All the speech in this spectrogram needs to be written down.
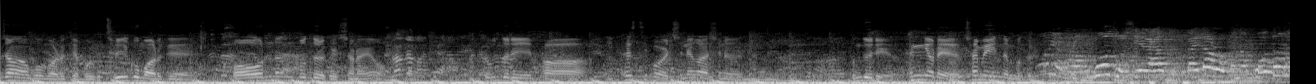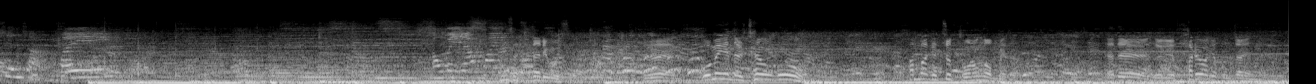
분장하고 막 이렇게 뭐 이렇게 들고 막 이렇게 걷는 분들 계시잖아요. 그분들이 다 이 페스티벌 진행하시는 분들이에요. 행렬에 참여 있는 분들. 荣波主席来来到了我们的活动现场，欢迎。好我们也要欢迎 항상 기다리고 있어요. 네, 꼬맹이들 태우고 한 바퀴 쭉 도는 겁니다. 애들 되게 화려하게 분장했네.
